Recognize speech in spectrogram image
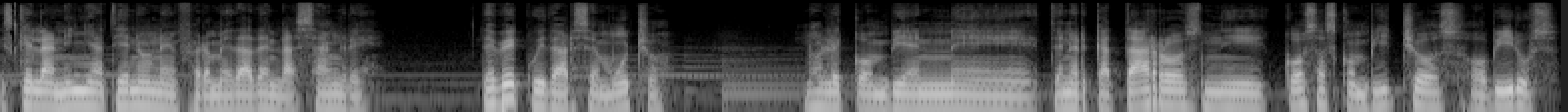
Es que la niña tiene una enfermedad en la sangre. Debe cuidarse mucho. No le conviene tener catarros ni cosas con bichos o virus.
